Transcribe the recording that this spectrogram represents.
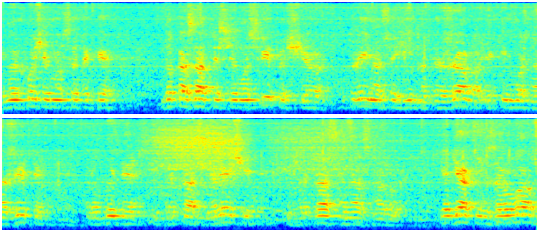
І ми хочемо все-таки доказати всьому світу, що Україна це гідна держава, в якій можна жити, робити прекрасні речі, і прекрасний наш народ. Я дякую за увагу.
